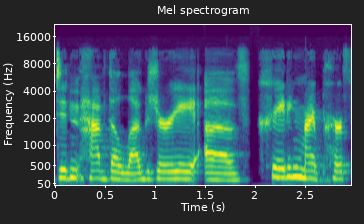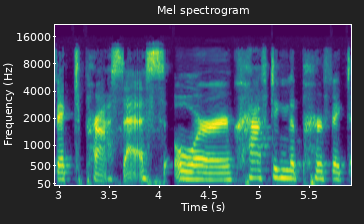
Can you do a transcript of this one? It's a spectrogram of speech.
didn't have the luxury of creating my perfect process or crafting the perfect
